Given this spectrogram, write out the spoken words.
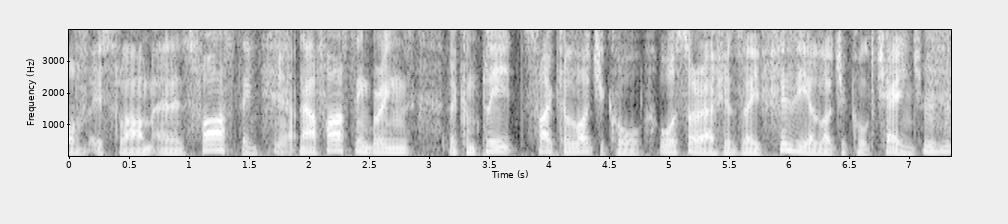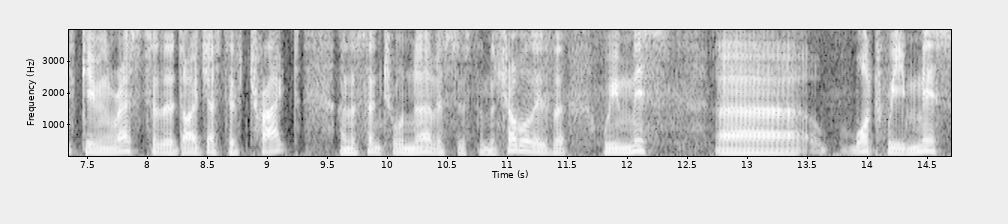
of Islam, and it's fasting. Yeah. Now, fasting brings a complete psychological, or sorry, I should say physiological change, Mhm. giving rest to the digestive tract and the central nervous system. The trouble is that we miss. Uh, what we miss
